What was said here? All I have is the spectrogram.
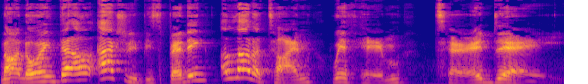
not knowing that I'll actually be spending a lot of time with him today.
